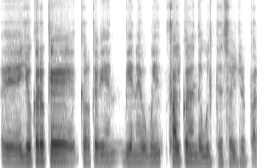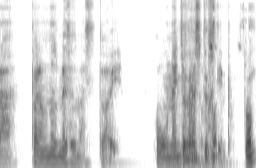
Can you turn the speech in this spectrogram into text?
eh, yo creo que creo que bien, viene Falcon and the Winter Soldier para, para unos meses más todavía o un año más, o tiempo. Son,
